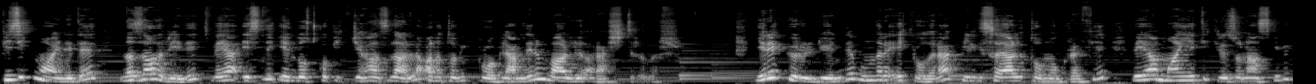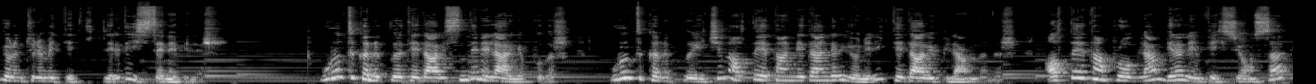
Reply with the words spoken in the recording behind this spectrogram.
Fizik muayenede nazal rinit veya esnek endoskopik cihazlarla anatomik problemlerin varlığı araştırılır. Gerek görüldüğünde bunlara ek olarak bilgisayarlı tomografi veya manyetik rezonans gibi görüntüleme tetkikleri de istenebilir. Burun tıkanıklığı tedavisinde neler yapılır? Burun tıkanıklığı için altta yatan nedenlere yönelik tedavi planlanır. Altta yatan problem viral enfeksiyonsa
